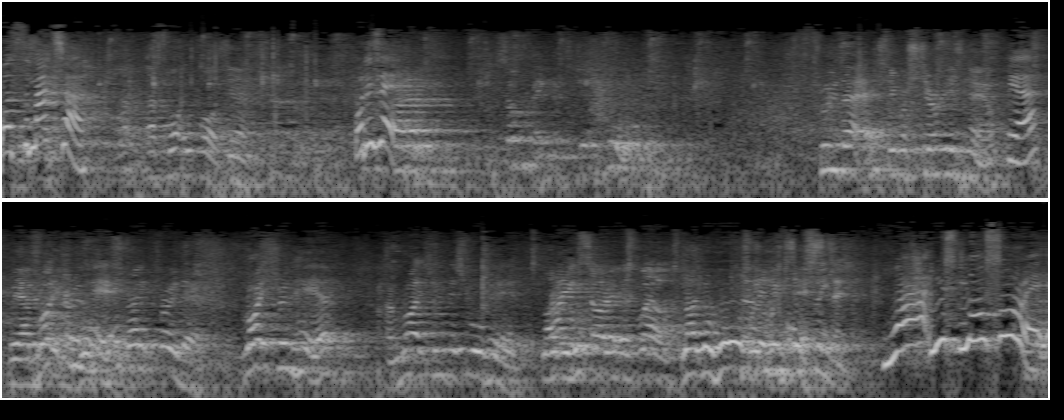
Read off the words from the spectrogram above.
What's the matter? That's what it was, yeah. What is it? Something through there, see where Stuart is now? Yeah? We have Right through here. straight through there. Right through here and right through this wall here. Like you saw it as well. Like the walls didn't exist. Wow, you, you all saw it?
